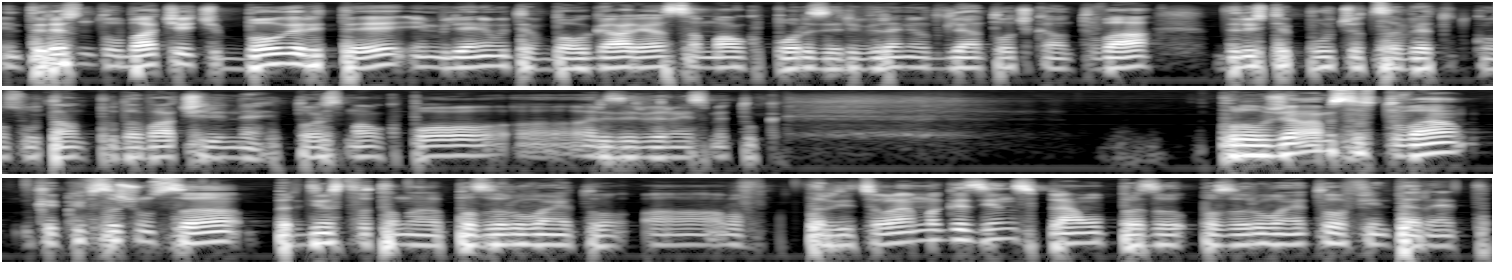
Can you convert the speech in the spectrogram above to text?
Интересното обаче е, че българите и милениумите в България са малко по-резервирани от гледна точка на това дали ще получат съвет от консултант, продавач или не. Тоест малко по-резервирани сме тук. Продължаваме с това какви всъщност са предимствата на пазаруването а, в традиционен магазин спрямо паза- пазаруването в интернет.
